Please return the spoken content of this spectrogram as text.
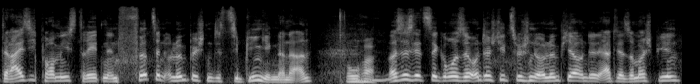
30 Promis treten in 14 olympischen Disziplinen gegeneinander an. oha. Was ist jetzt der große Unterschied zwischen Olympia und den RTL Sommerspielen?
